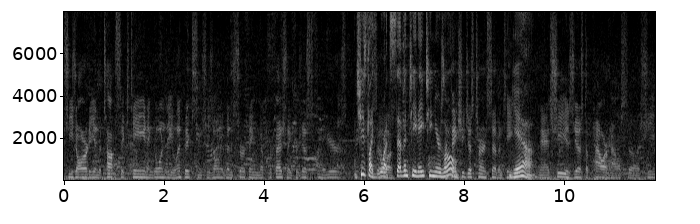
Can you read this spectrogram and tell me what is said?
She's already in the top 16 and going to the Olympics, and she's only been surfing uh, professionally for just a few years. She's like So, what, uh, 17, 18 years old? I think she just turned 17. Yeah. And she is just a powerhouse. Uh, she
